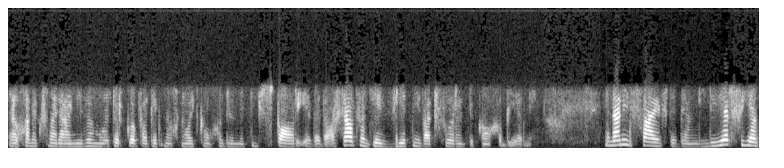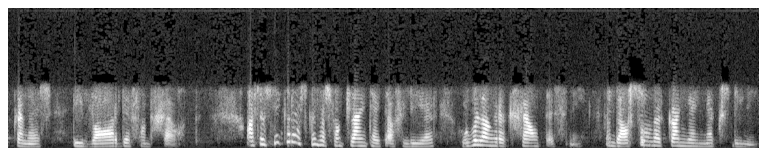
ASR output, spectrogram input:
nou gaan ek vir my daai nuwe motor koop wat ek nog nooit kon gedoen het nie. Spaar eerder daai geld want jy weet nie wat vorentoe kan gebeur nie. En dan die vyfde ding, leer vir jou kinders die waarde van geld. As ons seker ons kinders van kleintyd af leer hoe belangrik geld is nie en daarsonder kan jy niks doen nie.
